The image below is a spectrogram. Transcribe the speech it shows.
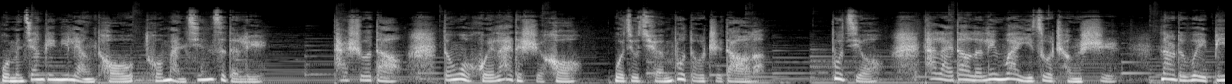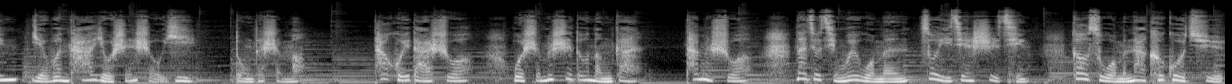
我们将给你两头驮满金子的驴。他说道：“等我回来的时候，我就全部都知道了。”不久，他来到了另外一座城市，那儿的卫兵也问他有神手艺，懂得什么？他回答说：“我什么事都能干。”他们说：“那就请为我们做一件事情，告诉我们那棵过去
